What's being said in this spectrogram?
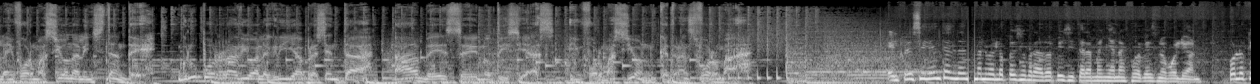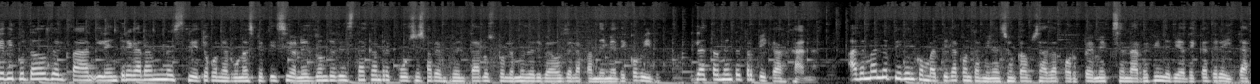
La información al instante. Grupo Radio Alegría presenta ABC Noticias. Información que transforma. El presidente Andrés Manuel López Obrador visitará mañana jueves Nuevo León, por lo que diputados del PAN le entregarán un escrito con algunas peticiones donde destacan recursos para enfrentar los problemas derivados de la pandemia de COVID y la tormenta tropical Hanna. Además le piden combatir la contaminación causada por Pemex en la refinería de Cadereyta,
